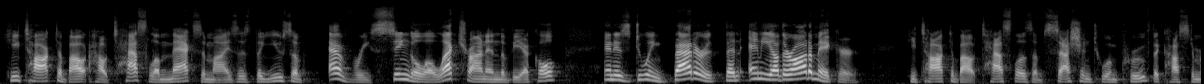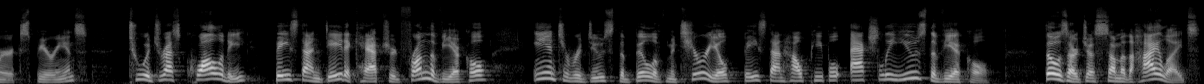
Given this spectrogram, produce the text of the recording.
He talked about how Tesla maximizes the use of every single electron in the vehicle and is doing better than any other automaker. He talked about Tesla's obsession to improve the customer experience, to address quality based on data captured from the vehicle, and to reduce the bill of material based on how people actually use the vehicle. Those are just some of the highlights,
